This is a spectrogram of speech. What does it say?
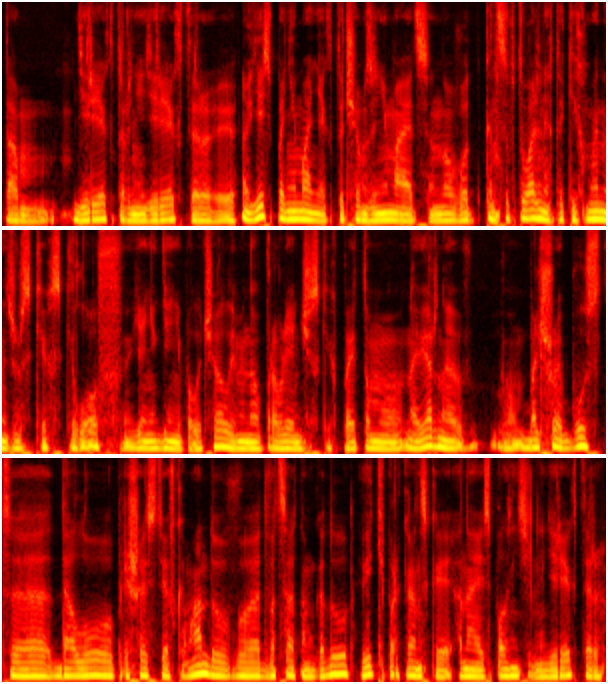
там, директор, не директор. Ну, есть понимание, кто чем занимается, но вот концептуальных таких менеджерских skill ов я нигде не получал, именно управленческих. Поэтому, наверное, большой boost э, дало пришествие в команду в 2020 году Вики Парканская, она исполнительный директор,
